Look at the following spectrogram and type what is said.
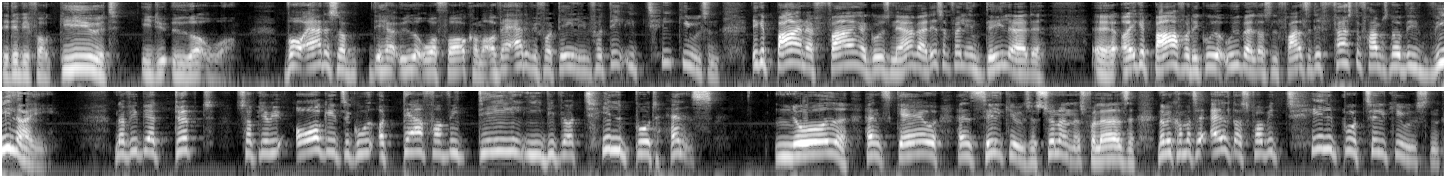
Det er det, vi får givet i de ydre ord. Hvor er det så, det her ydre ord forekommer, og hvad er det, vi får del i? Vi får del i tilgivelsen. Ikke bare en erfaring af Guds nærvær, det er selvfølgelig en del af det, Øh, og ikke bare for det Gud har udvalgt os til frelse, det er først og fremmest noget, vi hviler i. Når vi bliver døbt, så bliver vi overgivet til Gud, og derfor vi del i, vi bliver tilbudt hans nåde, hans gave, hans tilgivelse, syndernes forladelse. Når vi kommer til alders, får vi tilbudt tilgivelsen.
